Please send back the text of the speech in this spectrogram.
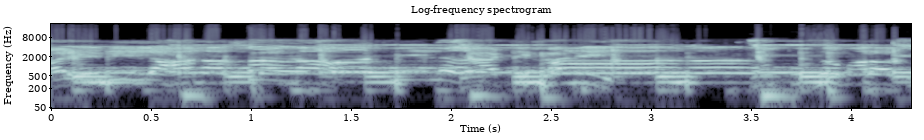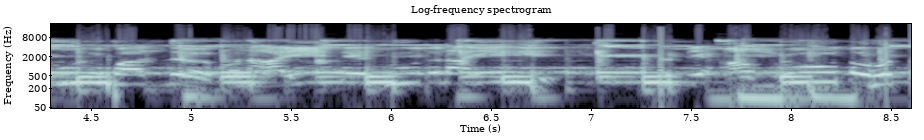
अरे मी लहान असताना या ठिकाणी तुझं मला दूध पाजलं पण आई ते दूध नाही. अमृत होत.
